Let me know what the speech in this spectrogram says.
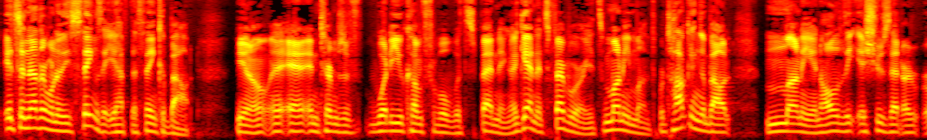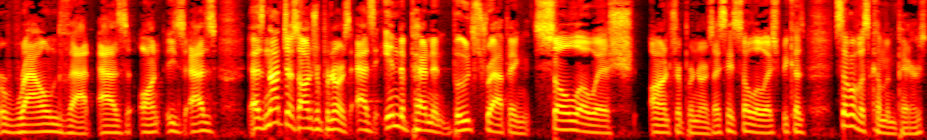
it's another one of these things that you have to think about, you know, in, in terms of what are you comfortable with spending? Again, it's February, it's money month. We're talking about money and all of the issues that are around that as on, as, as not just entrepreneurs, as independent, bootstrapping, solo ish entrepreneurs. I say solo ish because some of us come in pairs,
